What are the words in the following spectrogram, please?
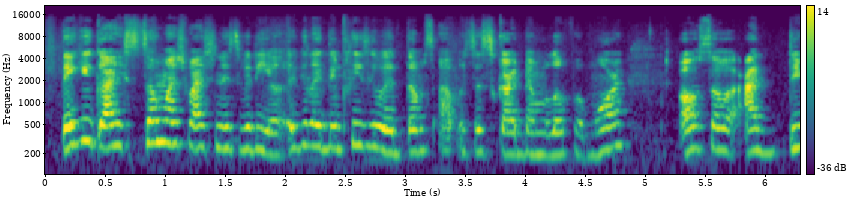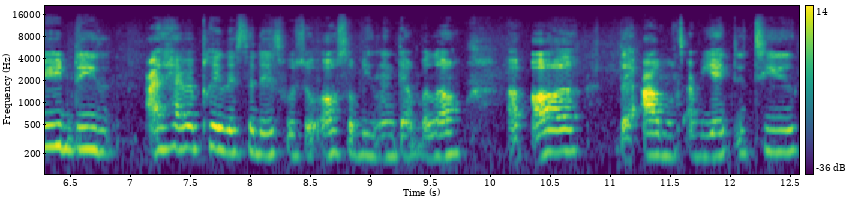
thank you guys so much for watching this video. If you liked it, please give it a thumbs up and subscribe down below for more. Also, I do do I have a playlist of this, which will also be linked down below, of all the albums I reacted to.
